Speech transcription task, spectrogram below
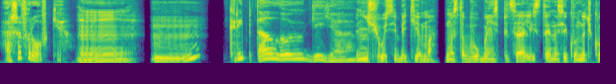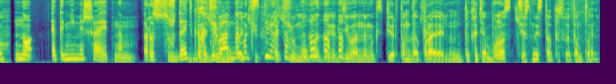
о шифровке. М, М, Криптология. Ничего себе тема. Мы с тобой оба не специалисты, на секундочку. Но это не мешает нам рассуждать как о чем, диванным о чем- экспертам. О чем угодно, как диванным экспертом, да, правильно. Ну, то хотя бы у нас честный статус в этом плане.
